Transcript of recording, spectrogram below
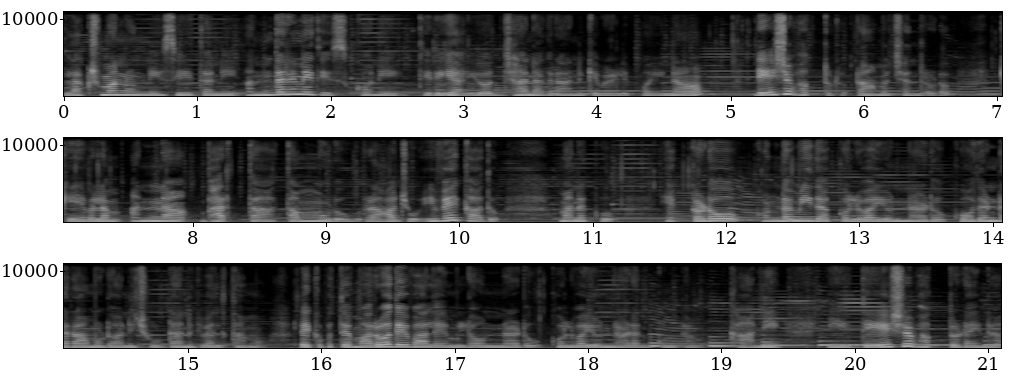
లక్ష్మణుణ్ణి సీతని అందరినీ తీసుకొని తిరిగి అయోధ్య నగరానికి వెళ్ళిపోయిన దేశభక్తుడు రామచంద్రుడు. కేవలం అన్న భర్త తమ్ముడు రాజు ఇవే కాదు మనకు ఎక్కడో కొండ మీద కొలువై ఉన్నాడు కోదండరాముడు అని చూడ్డానికి వెళ్తాము. లేకపోతే మరో దేవాలయంలో ఉన్నాడు కొలువై ఉన్నాడు అనుకుంటాము కానీ ఈ దేశభక్తుడైన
